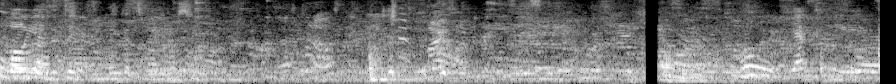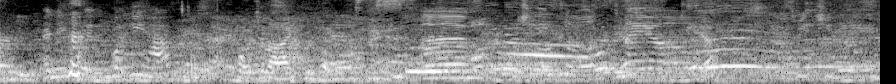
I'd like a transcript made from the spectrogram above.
long does it take to make a tomato soup? Oh, yes, please. Anything, what do you have? What would you like? Um, chili sauce, mayo, sweet chili.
